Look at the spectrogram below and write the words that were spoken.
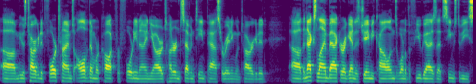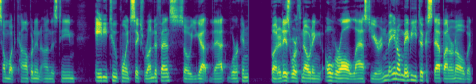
Um, he was targeted four times. All of them were caught for 49 yards, 117 passer rating when targeted. Uh, the next linebacker, again, is Jamie Collins, one of the few guys that seems to be somewhat competent on this team. 82.6 run defense, so you got that working. But it is worth noting overall last year, and you know maybe he took a step, I don't know, but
